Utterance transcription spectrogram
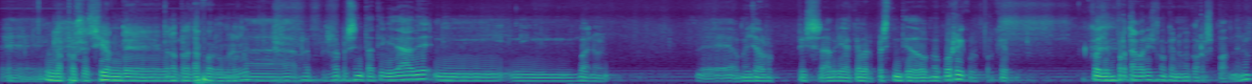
Eh, la posesión de, de la plataforma, non? representatividade, nin, nin bueno, eh, o mellor pues, habría que haber prescindido do meu currículo, porque colle un protagonismo que non me corresponde, ¿no?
